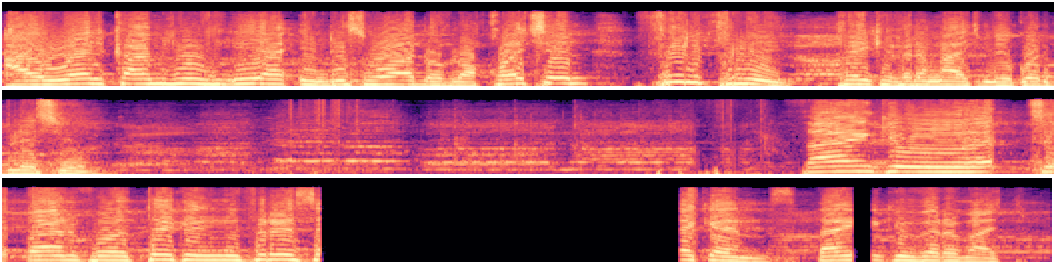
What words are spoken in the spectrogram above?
I welcome you here in this world of Lokochin. Feel free. Thank you very much. May God bless you. Thank you, everyone, for taking three seconds. Thank you very much.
